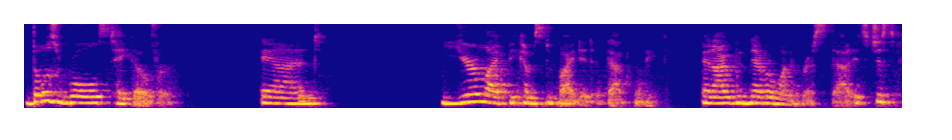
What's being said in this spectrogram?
those roles take over. And your life becomes divided at that point. And I would never want to risk that. It's just,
